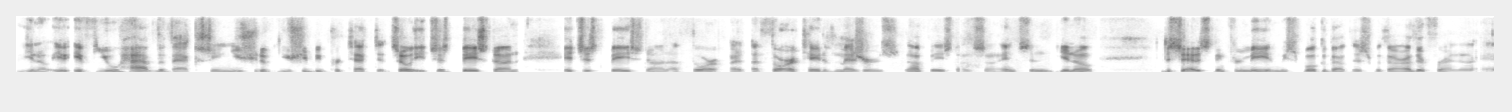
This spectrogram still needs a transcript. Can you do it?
you know if, if you have the vaccine you should have you should be protected. So it's just based on it's just based on author authoritative measures not based on science. And you know the saddest thing for me and we spoke about this with our other friend in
